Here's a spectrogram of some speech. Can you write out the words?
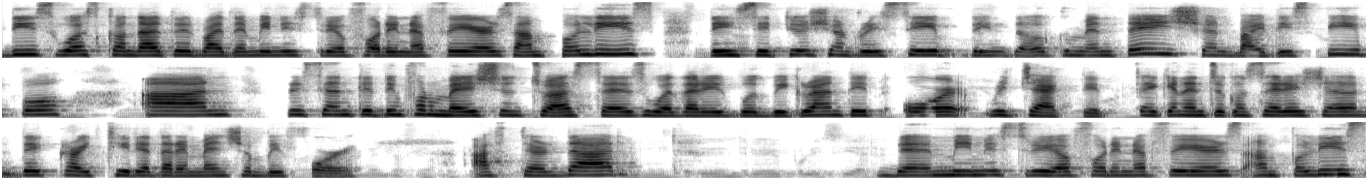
This was conducted by the Ministry of Foreign Affairs and Police. The institution received the documentation by these people and presented information to assess whether it would be granted or rejected, taking into consideration the criteria that I mentioned before. After that, the Ministry of Foreign Affairs and Police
